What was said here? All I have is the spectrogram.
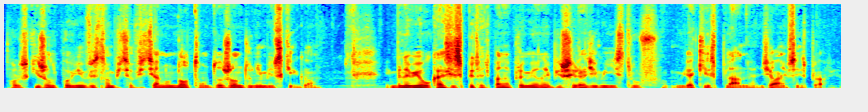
polski rząd powinien wystąpić z oficjalną notą do rządu niemieckiego. Będę miał okazję spytać pana premiera w Najbliższej Radzie Ministrów, jaki jest plan działań w tej sprawie.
